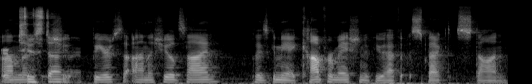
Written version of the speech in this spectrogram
on the two stun. shi- beer on the shield side? Please give me a confirmation if you have spec stun.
